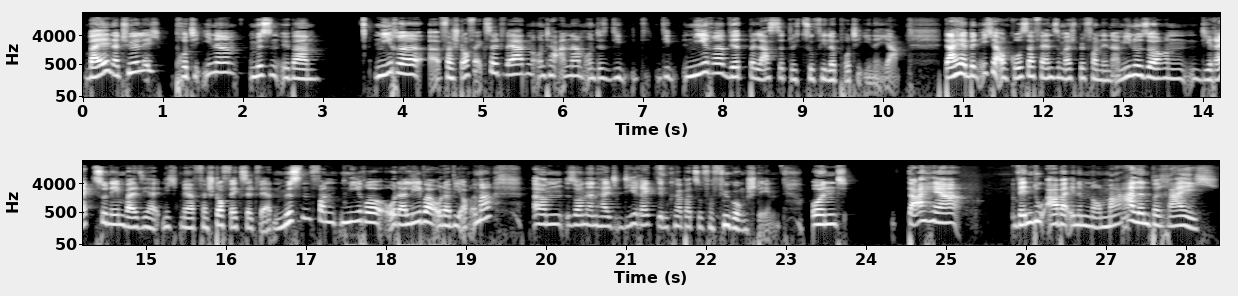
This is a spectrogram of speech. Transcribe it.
Weil natürlich Proteine müssen über Niere äh, verstoffwechselt werden unter anderem und die, die Niere wird belastet durch zu viele Proteine, ja. Daher bin ich ja auch großer Fan zum Beispiel von den Aminosäuren direkt zu nehmen, weil sie halt nicht mehr verstoffwechselt werden müssen von Niere oder Leber oder wie auch immer, ähm, sondern halt direkt dem Körper zur Verfügung stehen. Und daher, wenn du aber in einem normalen Bereich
